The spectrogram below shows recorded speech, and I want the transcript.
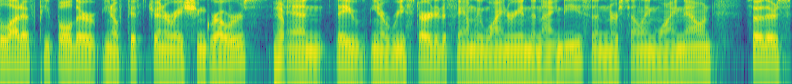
a lot of people they're you know fifth generation growers. Yep. and they you know restarted a family winery in the 90s and are selling wine now. And so there's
